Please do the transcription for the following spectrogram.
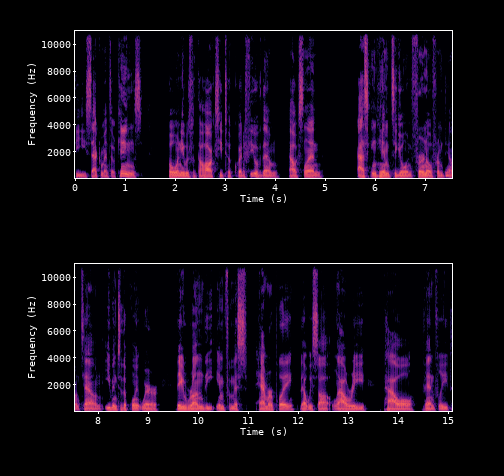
the Sacramento Kings, but when he was with the Hawks, he took quite a few of them. Alex Len, asking him to go inferno from downtown, even to the point where they run the infamous hammer play that we saw Lowry, Powell, VanVleet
